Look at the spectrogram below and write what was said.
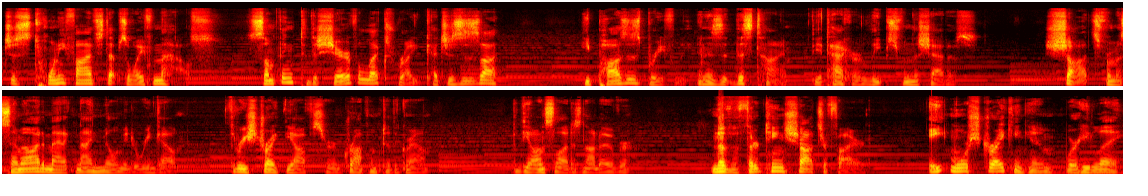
Just 25 steps away from the house, something to the sheriff elect's right catches his eye. He pauses briefly, and is at this time the attacker leaps from the shadows. Shots from a semi automatic 9mm ring out. Three strike the officer and drop him to the ground. But the onslaught is not over. Another 13 shots are fired, eight more striking him where he lay.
